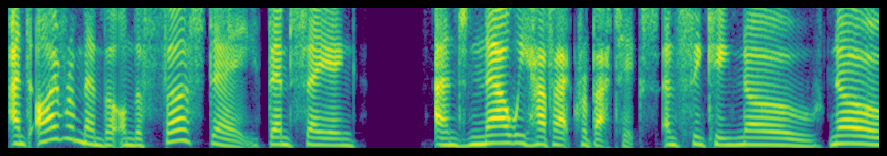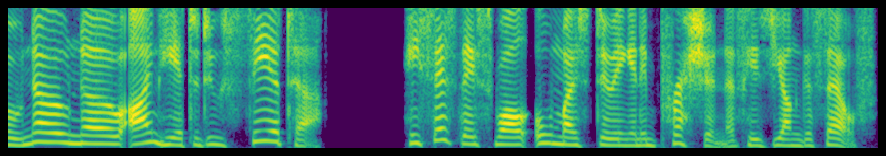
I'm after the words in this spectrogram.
And I remember on the first day them saying, and now we have acrobatics, and thinking, no, no, no, no, I'm here to do theatre. He says this while almost doing an impression of his younger self.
